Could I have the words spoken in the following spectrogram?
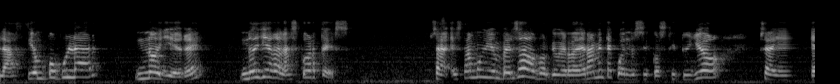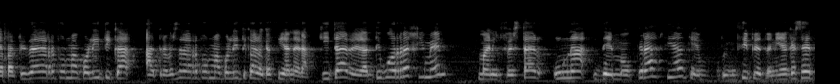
la acción popular no llegue, no llegue a las Cortes. O sea, está muy bien pensado porque verdaderamente cuando se constituyó, o sea, y a partir de la reforma política, a través de la reforma política lo que hacían era quitar el antiguo régimen, manifestar una democracia que en principio tenía que ser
